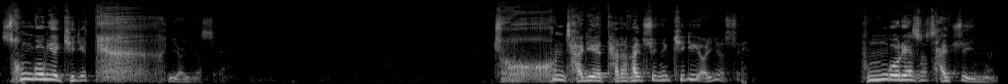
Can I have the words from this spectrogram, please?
성공의 길이 다 열렸어요. 좋은 자리에 달아갈 수 있는 길이 열렸어요. 궁궐에서 살 수 있는,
